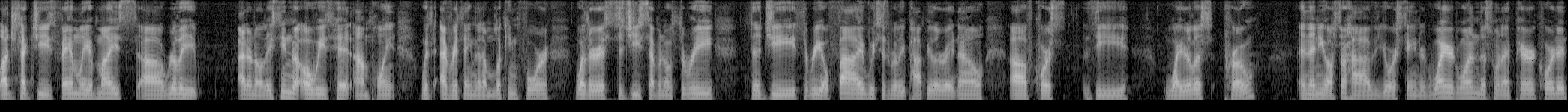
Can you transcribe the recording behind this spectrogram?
Logitech G's family of mice, uh, really, I don't know, they seem to always hit on point with everything that I'm looking for, whether it's the G703, the G305, which is really popular right now of course, the wireless Pro. And then you also have your standard wired one. This one I paracorded.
